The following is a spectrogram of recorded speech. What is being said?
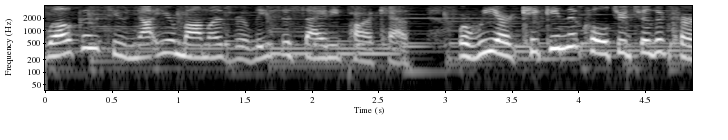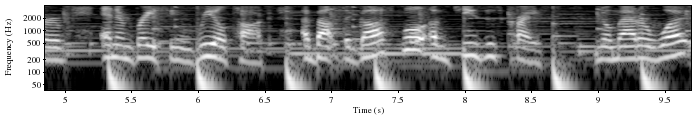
Welcome to Not Your Mama's Relief Society podcast, where we are kicking the culture to the curb and embracing real talk about the gospel of Jesus Christ. No matter what,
